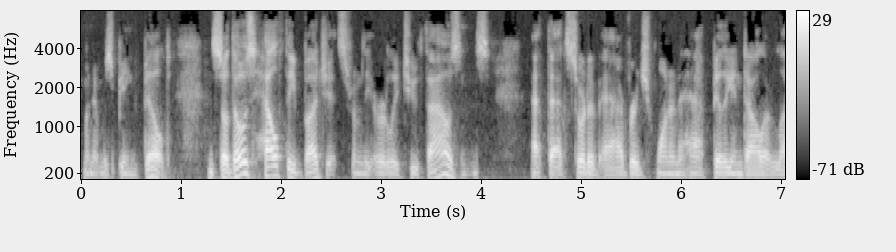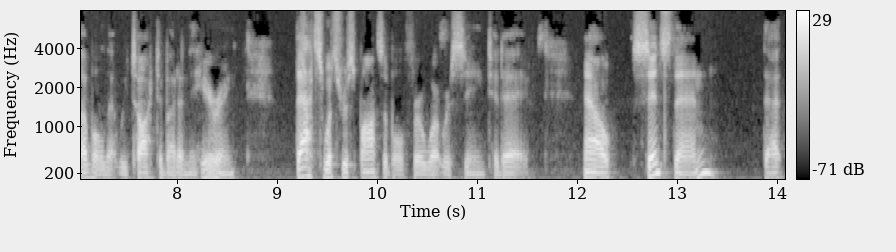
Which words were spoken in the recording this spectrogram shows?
when it was being built. And so those healthy budgets from the early 2000s at that sort of average $1.5 billion level that we talked about in the hearing, that's what's responsible for what we're seeing today. Now, since then, that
